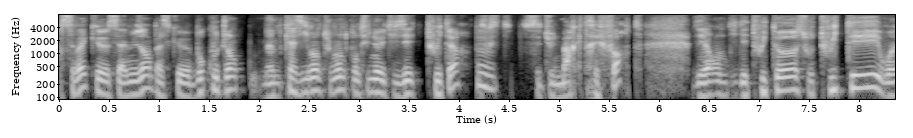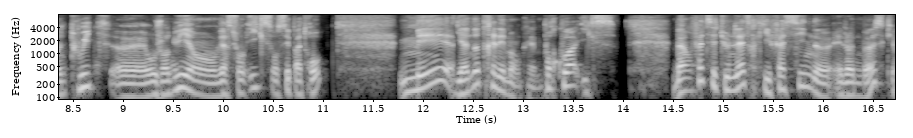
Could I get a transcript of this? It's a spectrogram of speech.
C'est vrai que c'est amusant parce que beaucoup de gens, même quasiment tout le monde, continue à utiliser Twitter. Parce que c'est une marque très forte. D'ailleurs, on dit des tweetos ou tweeter ou un tweet. Aujourd'hui, en version X, on sait pas trop. Mais il y a un autre élément quand même. Pourquoi X? Ben, En fait, c'est une lettre qui fascine Elon Musk.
